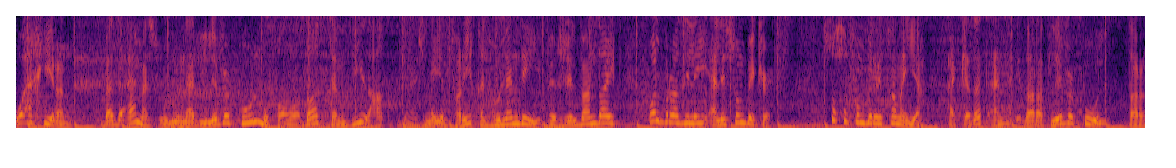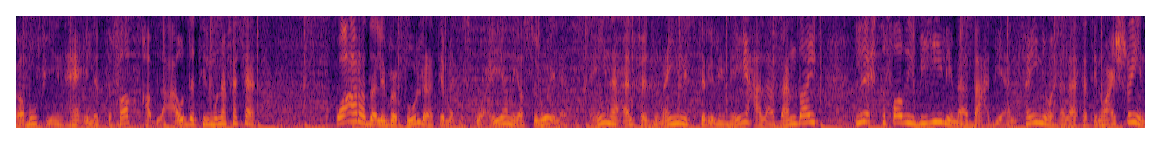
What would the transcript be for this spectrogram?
وأخيرا بدأ مسؤولو نادي ليفربول مفاوضات تمديد عقد نجمي الفريق الهولندي فيرجيل فان دايك والبرازيلي أليسون بيكر. صحف بريطانية أكدت أن إدارة ليفربول ترغب في إنهاء الاتفاق قبل عودة المنافسات. وعرض ليفربول راتبا أسبوعيا يصل إلى 90 ألف جنيه استرليني على فان دايك للاحتفاظ به لما بعد 2023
